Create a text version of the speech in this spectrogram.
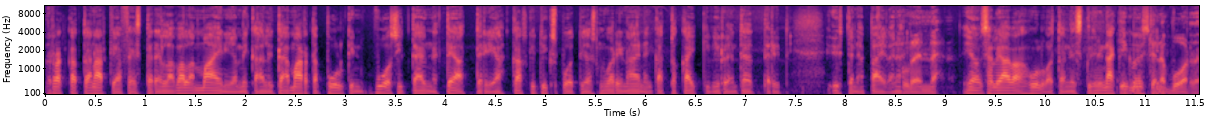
Rakkautta anarkiafestareilla vallan mainio, mikä oli tämä Marta Pulkin vuosi täynnä teatteria. 21-vuotias nuori nainen katsoi kaikki Virojen teatterit yhtenä päivänä. Olen nähnyt. Joo, se oli aivan hulvaton. Ja sitten se näki niin yhtenä vuonna.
